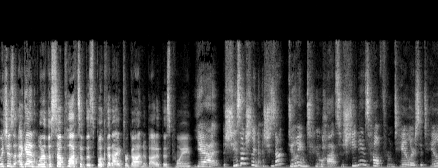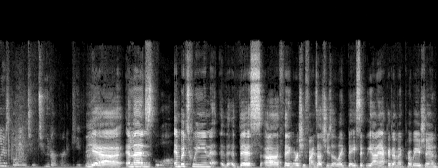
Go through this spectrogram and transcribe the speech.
which is again one of the subplots of this book that I'd forgotten about at this point. yeah, she's actually not, she's not doing too hot, so she needs help from Taylor. So Taylor's going to tutor her to keep her. Yeah, and then the school. in between th- this uh, thing where she finds out she's uh, like basically on academic probation,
